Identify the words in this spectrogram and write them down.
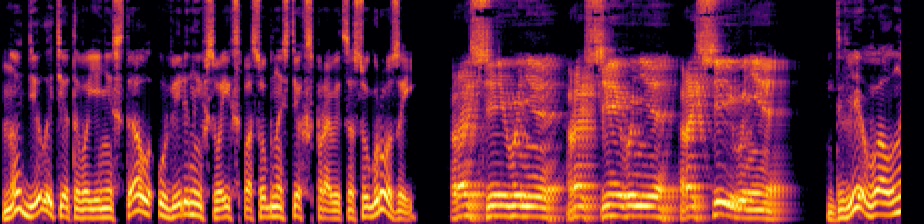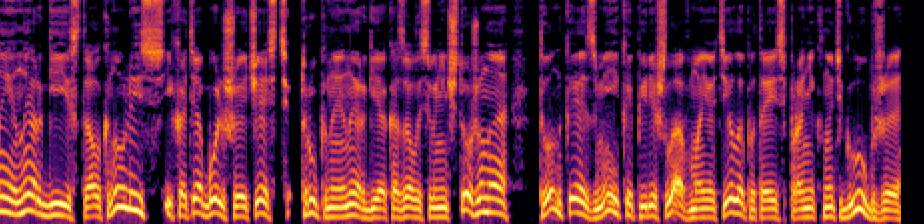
но делать этого я не стал, уверенный в своих способностях справиться с угрозой. «Рассеивание, рассеивание, рассеивание!» Две волны энергии столкнулись, и хотя большая часть трупной энергии оказалась уничтожена, тонкая змейка перешла в мое тело, пытаясь проникнуть глубже,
